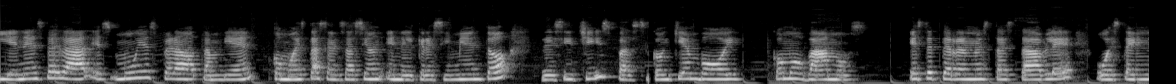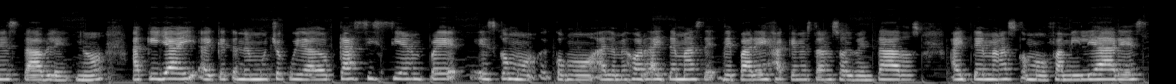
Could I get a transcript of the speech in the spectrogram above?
Y en esta edad es muy esperado también como esta sensación en el crecimiento de decir chispas, ¿con quién voy? ¿Cómo vamos? Este terreno está estable o está inestable, ¿no? Aquí ya hay, hay que tener mucho cuidado, casi siempre es como, como a lo mejor hay temas de, pareja que no están solventados, hay temas como familiares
